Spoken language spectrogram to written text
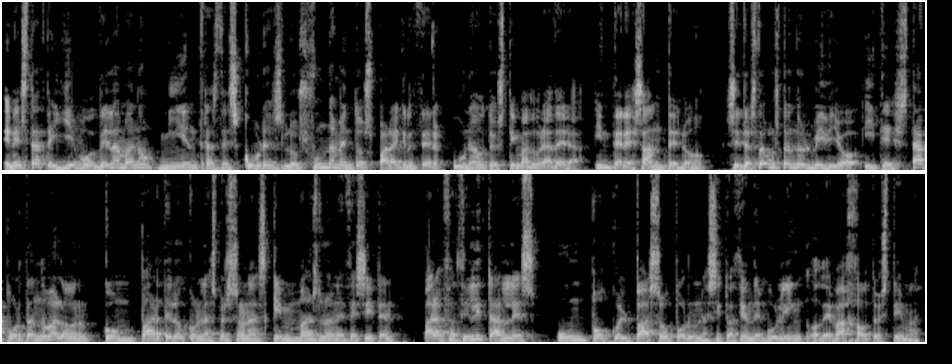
En esta te llevo de la mano mientras descubres los fundamentos para crecer una autoestima duradera. Interesante, ¿no? Si te está gustando el vídeo y te está aportando valor, compártelo con las personas que más lo necesiten para facilitarles un poco el paso por una situación de bullying o de baja autoestima.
